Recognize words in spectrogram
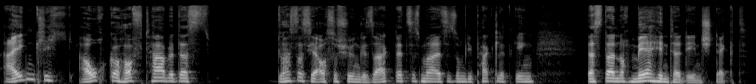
eigentlich auch gehofft habe, dass, du hast das ja auch so schön gesagt letztes Mal, als es um die Packlet ging, dass da noch mehr hinter denen steckt.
